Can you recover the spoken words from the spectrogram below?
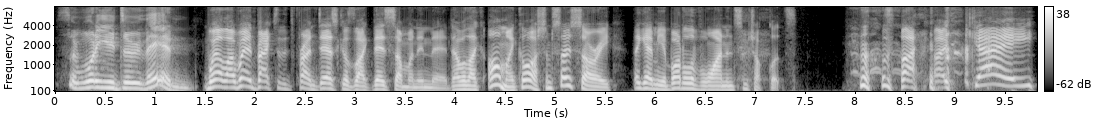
So what do you do then? Well, I went back to the front desk. I was like, "There's someone in there." They were like, "Oh my gosh, I'm so sorry." They gave me a bottle of wine and some chocolates. I was like, "Okay,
